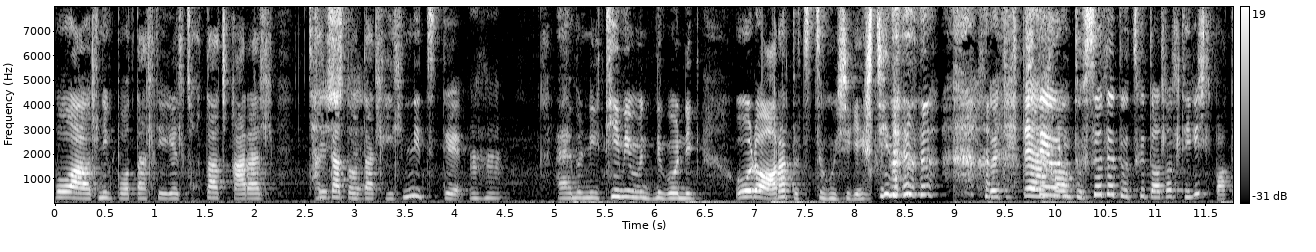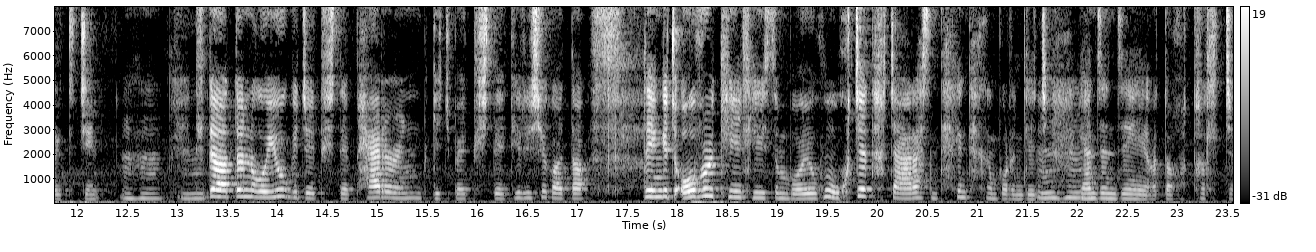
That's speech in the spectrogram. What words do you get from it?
Буу аавал нэг буудаал тийгээл цухтааж гараал цагтаа дуудаад хэлнэ үсттэй. Амар нэг тим юмд нөгөө нэг өөрөө ороод үтцсэн хүн шиг ярьж байна. Гэхдээ тэгтээ яг төсөөлөд үзэхэд бол тэгж л бодогдож байна. Гэтэ одоо нөгөө юу гэж яддаг штэ? Pattern гэж байдаг штэ. Тэр шиг одоо Тэгээ ингэж overkill хийсэн буюу хүн өгчээд тах чи араас нь дахин дахин бүр ингэж янз янзын одоо хутгалж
